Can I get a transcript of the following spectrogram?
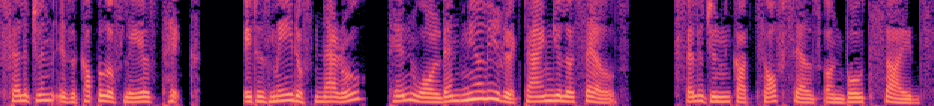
Phellogen is a couple of layers thick. It is made of narrow, thin-walled and nearly rectangular cells. Phellogen cuts off cells on both sides.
